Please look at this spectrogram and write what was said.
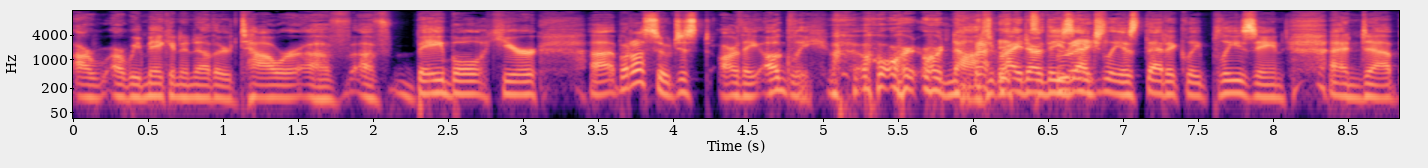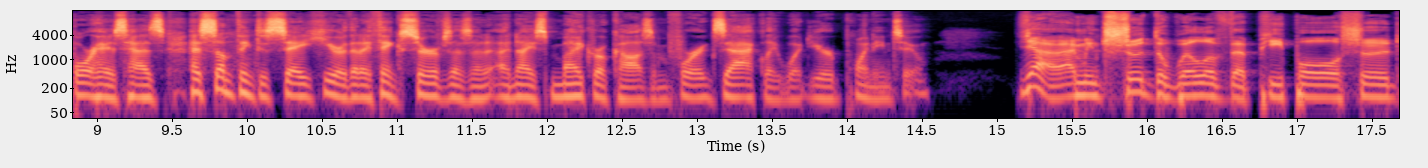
are, are we making another Tower of, of Babel here? Uh, but also, just are they ugly or, or not? Right? right? Are these right. actually aesthetically pleasing? And uh, Borges has has something to say here that I think serves as a, a nice microcosm for exactly what you're pointing to. Yeah, I mean, should the will of the people, should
